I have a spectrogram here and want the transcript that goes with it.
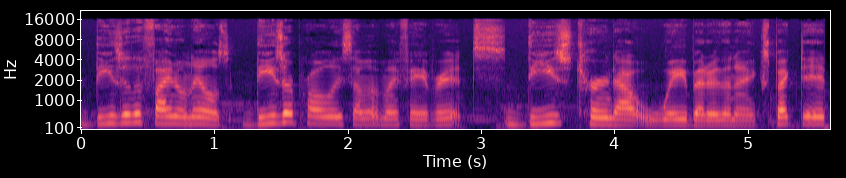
These are the final nails. These are probably some of my favorites. These turned out way better than I expected.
